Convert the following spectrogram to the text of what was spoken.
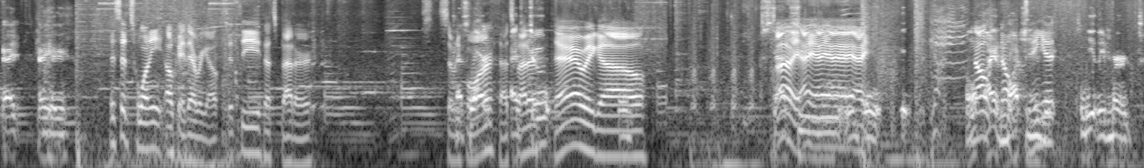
Right, right here. It said 20. Okay, there we go. 50. That's better. 74. That's, That's better. There we go. Statue. ay, ay, ay, Oh, No, I no, dang it. completely murked.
